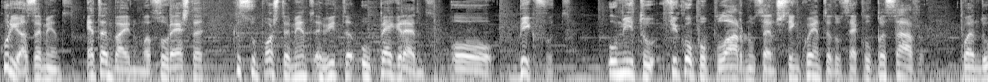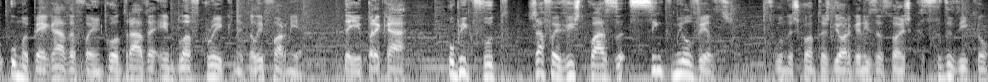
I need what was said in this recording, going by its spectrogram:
Curiosamente, é também numa floresta que supostamente habita o Pé Grande, ou Bigfoot. O mito ficou popular nos anos 50 do século passado, quando uma pegada foi encontrada em Bluff Creek, na Califórnia. Daí para cá, o Bigfoot já foi visto quase 5 mil vezes, segundo as contas de organizações que se dedicam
